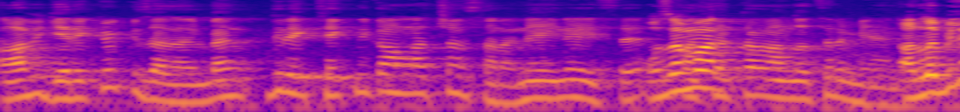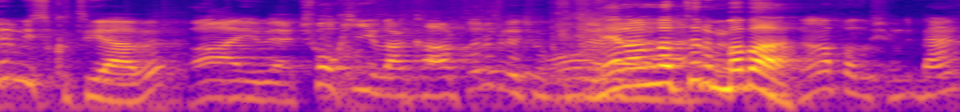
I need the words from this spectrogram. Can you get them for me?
abi gerek yok ki zaten. Ben direkt teknik anlatacağım sana. Ney neyse. O zaman- Tak tak tak anlatırım yani. Alabilir miyiz kutuyu abi? Vay be çok iyi lan kartonu bile çok güzel. Ben anlatırım baba. Ne yapalım şimdi? Ben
